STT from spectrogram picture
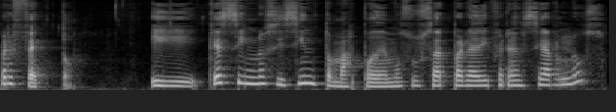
Perfecto. ¿Y qué signos y síntomas podemos usar para diferenciarlos?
